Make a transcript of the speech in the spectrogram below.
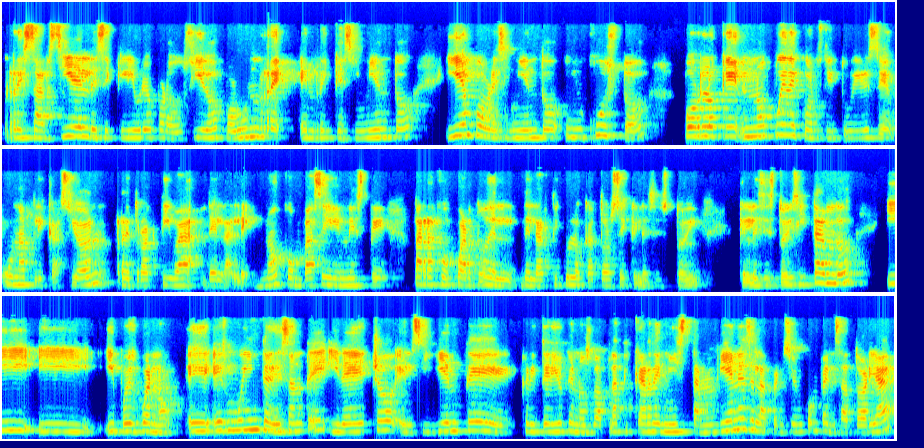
resarcir el desequilibrio producido por un enriquecimiento y empobrecimiento injusto por lo que no puede constituirse una aplicación retroactiva de la ley, ¿no? Con base en este párrafo cuarto del, artículo 14 que les estoy, que les estoy citando. Y, pues bueno, eh, es muy interesante y de hecho el siguiente criterio que nos va a platicar Denise también es de la pensión compensatoria.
